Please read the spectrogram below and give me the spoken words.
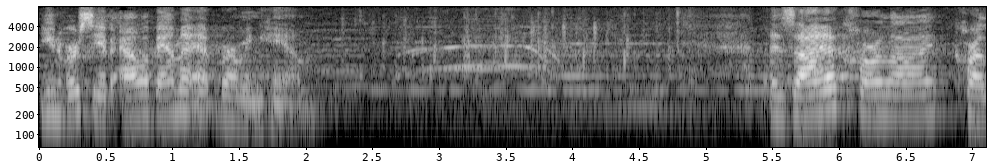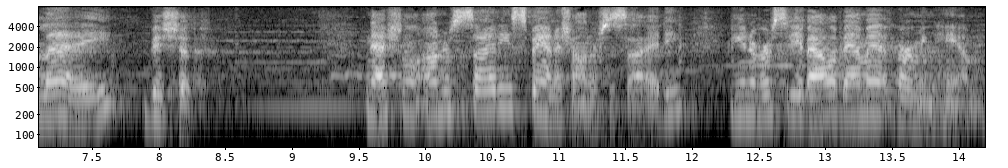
University of Alabama at Birmingham. Isaiah Carlay Bishop, National Honor Society, Spanish Honor Society, University of Alabama at Birmingham.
